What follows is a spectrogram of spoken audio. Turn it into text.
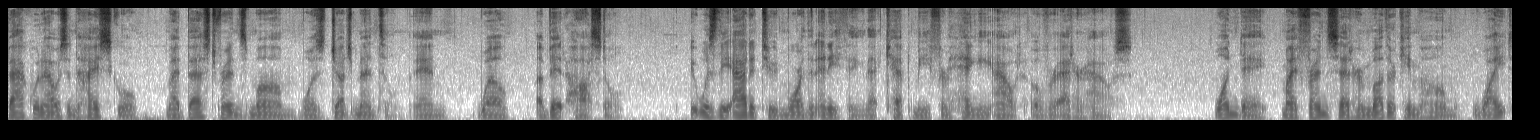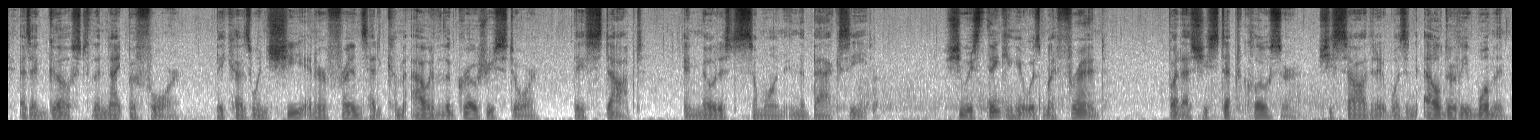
Back when I was in high school, my best friend's mom was judgmental and, well, a bit hostile. It was the attitude more than anything that kept me from hanging out over at her house. One day, my friend said her mother came home white as a ghost the night before because when she and her friends had come out of the grocery store, they stopped and noticed someone in the back seat. She was thinking it was my friend, but as she stepped closer, she saw that it was an elderly woman.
